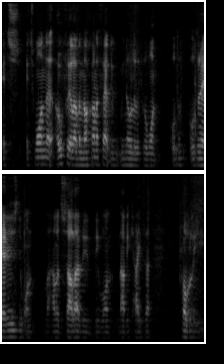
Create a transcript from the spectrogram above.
it's it's one that hopefully will have a knock-on effect. We know Liverpool want other other areas. They want Mohamed Salah. They, they want Naby Keita. Probably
